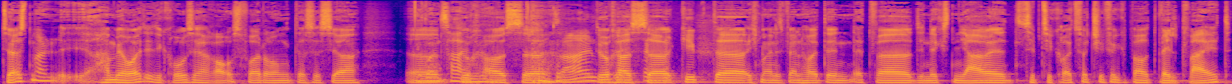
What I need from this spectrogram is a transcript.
Zuerst mal äh, haben wir heute die große Herausforderung, dass es ja äh, wollen Zahlen durchaus äh, Zahlen, bitte. durchaus äh, gibt. Äh, ich meine, es werden heute in etwa die nächsten Jahre 70 Kreuzfahrtschiffe gebaut weltweit.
